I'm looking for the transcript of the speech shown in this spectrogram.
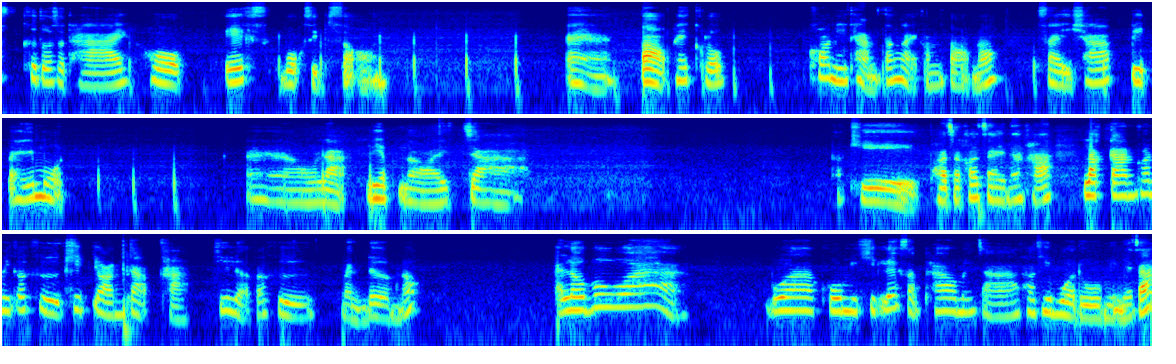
f คือตัวสุดท้ายหก x บวกสิบสองอ่า ตอบให้ครบ ข้อนี้ถามตั้งหลายคำตอบเนาะ ใส่ชาร์ปปิดไปให้หมด เอาละเรียบร้อยจ้าโอเค พอจะเข้าใจนะคะ หลักการข้อนี้ก็คือคิดย้อนกลับค่ะ ที่เหลือก็คือเหมือนเดิมเนาะฮัลโหลบัว บัวครูมีคิดเลขสับเท่าไหมจ๊ะเท่าที่บัวดูมีไหมจ๊ะ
